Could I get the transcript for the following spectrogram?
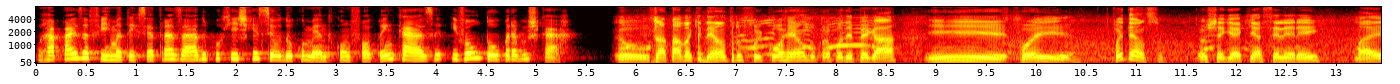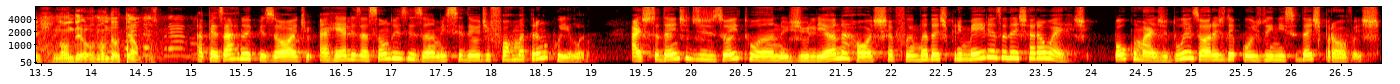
o rapaz afirma ter se atrasado porque esqueceu o documento com foto em casa e voltou para buscar. Eu já estava aqui dentro, fui correndo para poder pegar e foi foi tenso. Eu cheguei aqui, acelerei, mas não deu, não deu tempo. Apesar do episódio, a realização dos exames se deu de forma tranquila. A estudante de 18 anos, Juliana Rocha, foi uma das primeiras a deixar a UERJ, pouco mais de duas horas depois do início das provas.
